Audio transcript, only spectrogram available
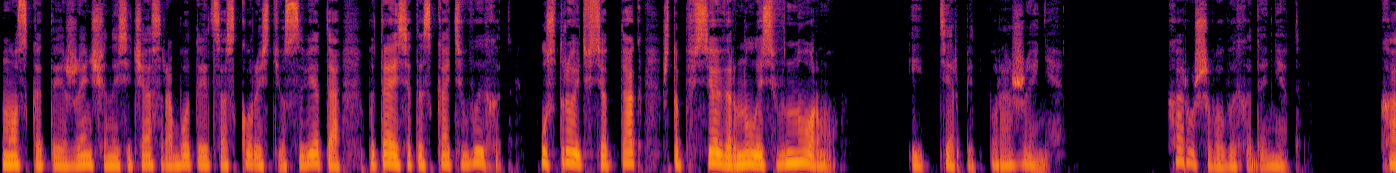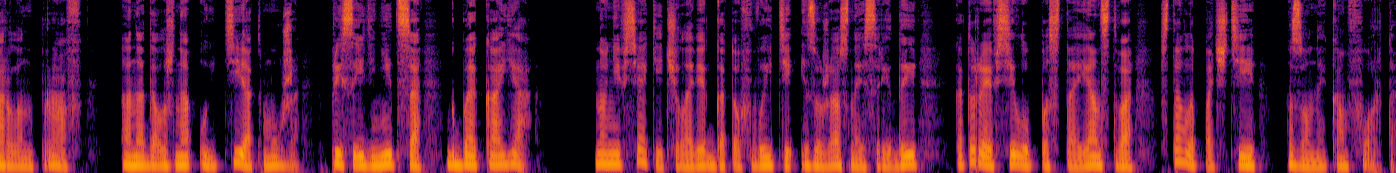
Мозг этой женщины сейчас работает со скоростью света, пытаясь отыскать выход, устроить все так, чтобы все вернулось в норму. И терпит поражение. Хорошего выхода нет. Харлан прав. Она должна уйти от мужа, присоединиться к БКЯ. Но не всякий человек готов выйти из ужасной среды, которая в силу постоянства стала почти зоной комфорта.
